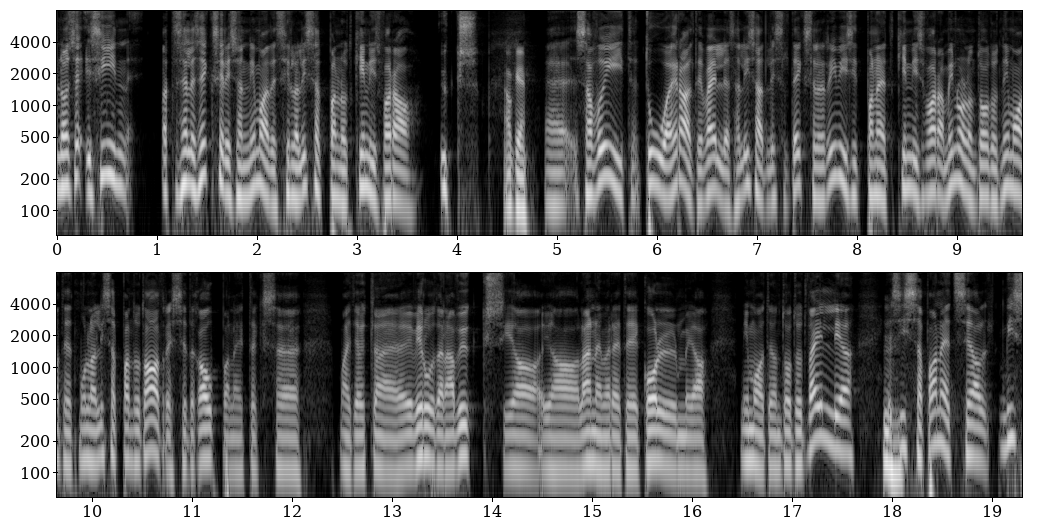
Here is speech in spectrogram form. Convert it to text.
No see siin, vaata selles Excelis on niimoodi, et siin on lihtsalt pannud kinnisvara üks okay., Eh, sa võid tuua eraldi välja, sa lisad lihtsalt Exceli rivisid, paned kinnisvara, minul on toodud niimoodi, et mul on lihtsalt pandud aadresside kaupa näiteks eh, ma ei tea, ütleme Viru tänav üks ja, ja Läänemere tee kolm ja niimoodi on toodud välja mm. ja Mhm. siis sa paned seal, mis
